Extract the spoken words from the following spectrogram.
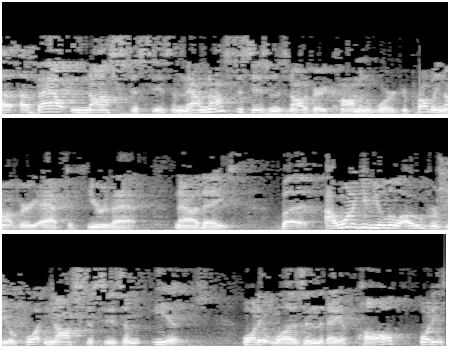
about Gnosticism. Now, Gnosticism is not a very common word. You're probably not very apt to hear that nowadays. But I want to give you a little overview of what Gnosticism is, what it was in the day of Paul, what it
